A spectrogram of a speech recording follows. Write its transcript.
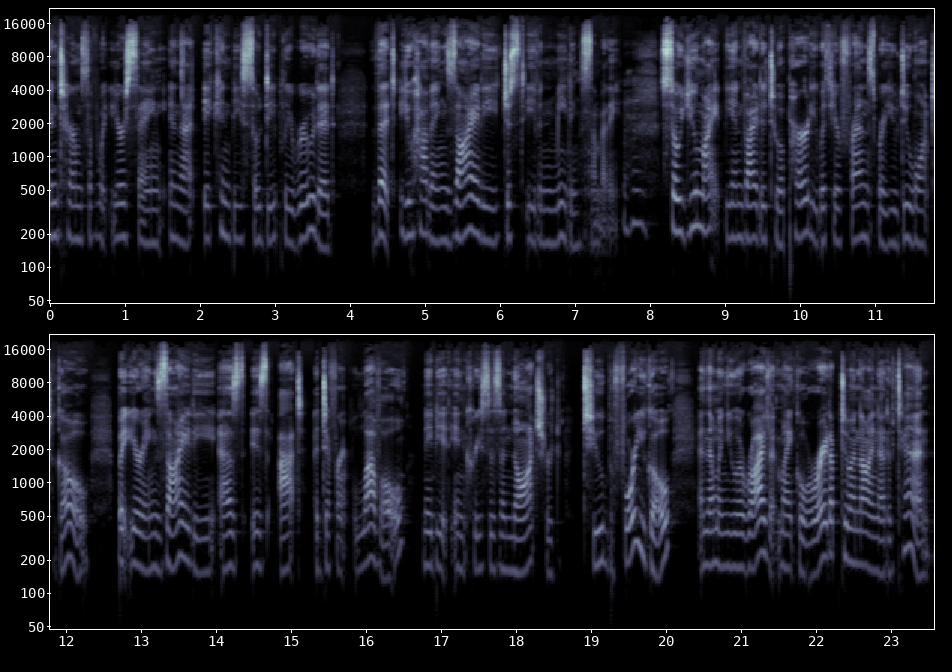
in terms of what you're saying, in that it can be so deeply rooted that you have anxiety just even meeting somebody. Mm-hmm. So you might be invited to a party with your friends where you do want to go, but your anxiety as is at a different level. Maybe it increases a notch or two before you go, and then when you arrive it might go right up to a 9 out of 10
